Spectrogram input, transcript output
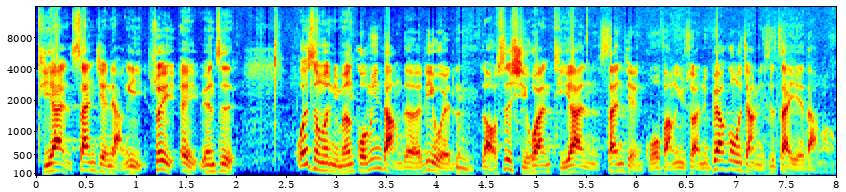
提案删减两亿。所以，哎，渊志，为什么你们国民党的立委老是喜欢提案删减国防预算？你不要跟我讲你是在野党哦。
